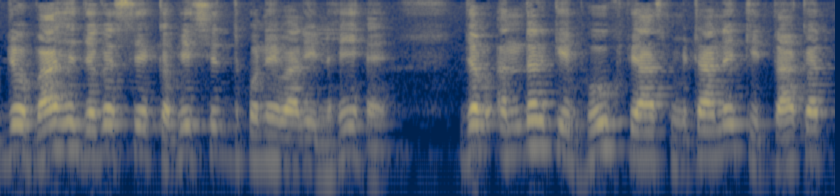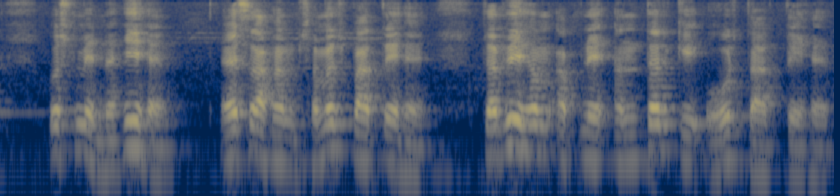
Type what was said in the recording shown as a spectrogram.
जो बाह्य जगत से कभी सिद्ध होने वाली नहीं है, जब अंदर की भूख प्यास मिटाने की ताकत उसमें नहीं है, ऐसा हम समझ पाते हैं, तभी हम अपने अंतर की ओर ताकते हैं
